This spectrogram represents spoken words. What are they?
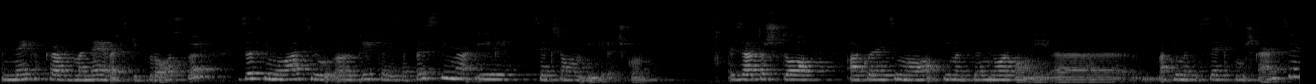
nekakav manevarski prostor za stimulaciju klitorisa prstima ili seksualnom igračkom. Zato što ako recimo imate normalni, ako imate seks s muškarcem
